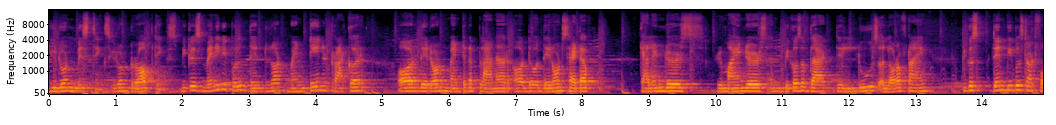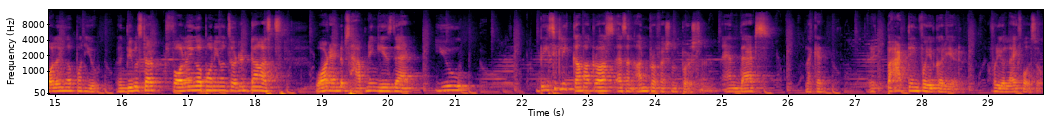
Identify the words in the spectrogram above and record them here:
you don't miss things you don't drop things. Because many people they do not maintain a tracker or they don't maintain a planner or they don't set up calendars reminders and because of that they lose a lot of time. Because then people start following up on you. When people start following up on you on certain tasks what ends up happening is that you basically come across as an unprofessional person and that's like a, a bad thing for your career for your life also.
